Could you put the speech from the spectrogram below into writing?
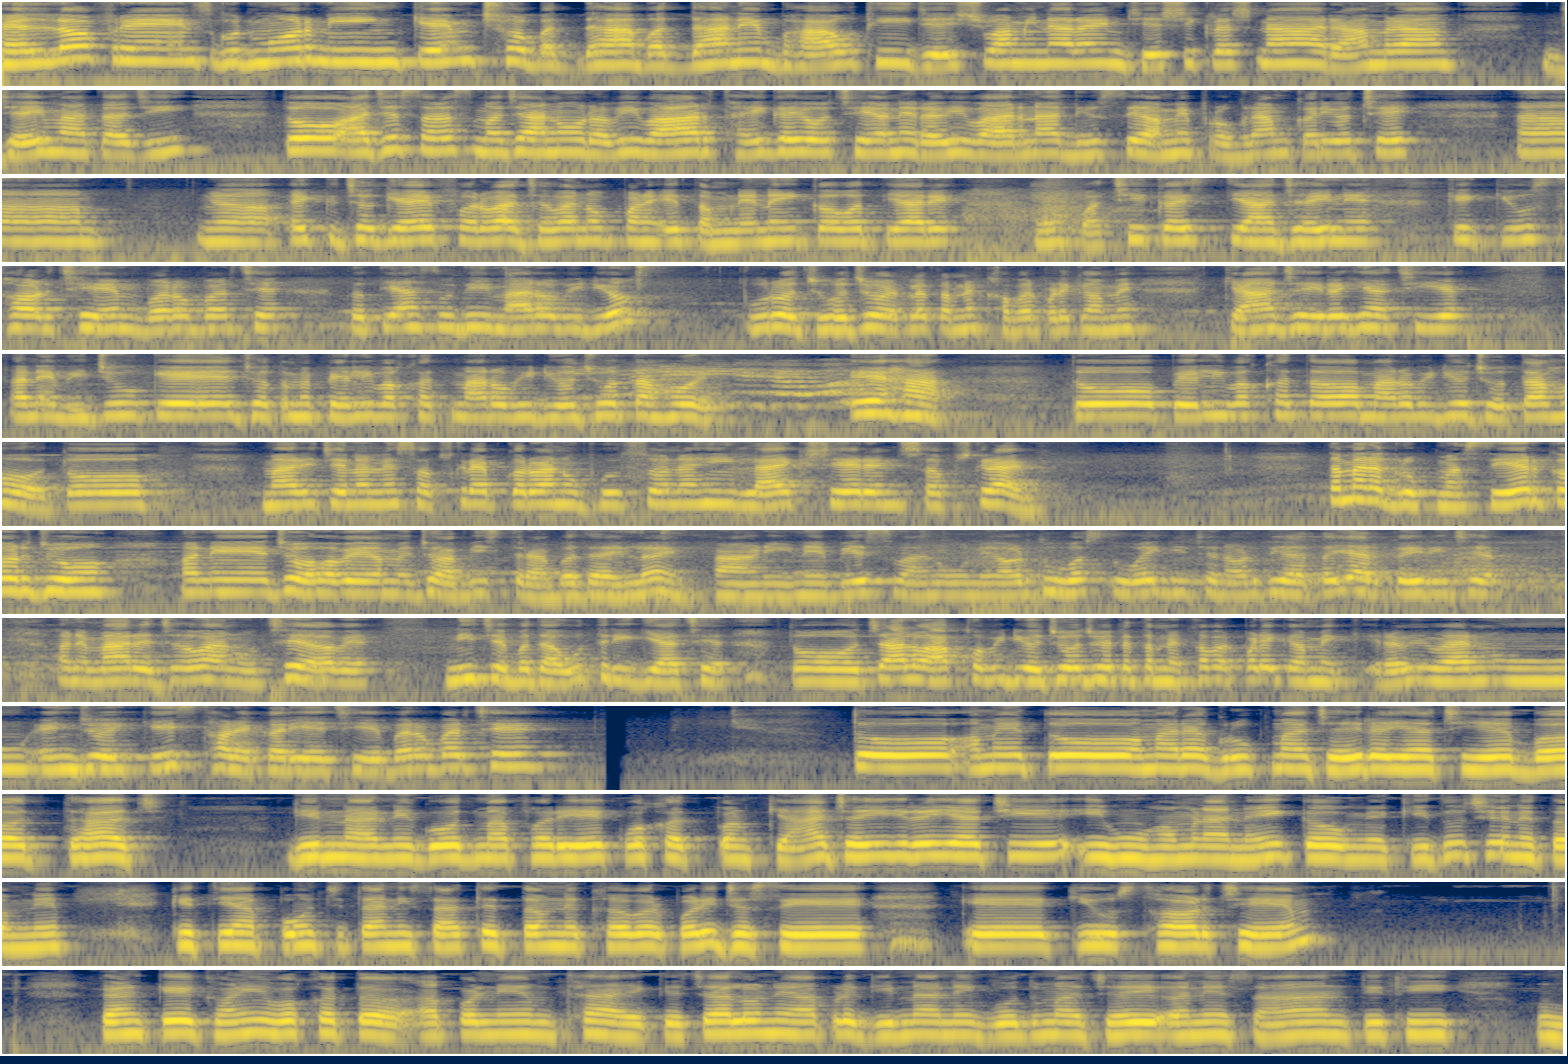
Hello friends, good morning. કેમ છો બધા? બધાને ભાવથી જય સ્વામિનારાયણ, જય શ્રી કૃષ્ણ, રામ રામ, જય માતાજી. તો આજે સરસ મજાનો રવિવાર થઈ ગયો છે અને રવિવારના દિવસે અમે પ્રોગ્રામ કર્યો છે. એક જગ્યાએ ફરવા જવાનો પણ એ તમને નહીં કહું અત્યારે. હું પછી કહીશ ત્યાં જઈને કે કયું સ્થળ છે એમ બરોબર છે. તો ત્યાં સુધી મારો વીડિયો પૂરો જોજો એટલે તમને ખબર પડે કે અમે ક્યાં જઈ રહ્યા છીએ. અને બીજું કે જો તમે પહેલી વખત મારો વીડિયો જોતા હોય, એ હા, તો પહેલી વખત મારો વીડિયો જોતા હો, તો મારી ચેનલને સબસ્ક્રાઈબ કરવાનું ભૂલશો નહીં. લાઇક શેર એન્ડ સબસ્ક્રાઈબ તમારા ગ્રુપમાં શેર કરજો. અને જો હવે અમે જો આ બિસ્તરા બધાય લઈ પાણીને બેસવાનું ને અડધું વસ્તુ વહી ગઈ છે ને અડધી આ તૈયાર કરી છે. અને મારે જવાનું છે હવે. નીચે બધા ઉતરી ગયા છે. તો ચાલો આખો વીડિયો જોજો એટલે તમને ખબર પડે કે અમે રવિવારનું એન્જોય કઈ સ્થળે કરીએ છીએ. બરાબર છે? તો અમે તો અમારા ગ્રુપમાં જઈ રહ્યા છીએ બધા જ. ગિરનારની ગોદમાં ફરી એક વખત પણ ક્યાં જઈ રહ્યા છીએ એ હું હમણાં નહીં કહું. મેં કીધું છે ને તમને કે ત્યાં પહોંચતાની સાથે તમને ખબર પડી જશે કે કયું સ્થળ છે એમ. કારણ કે ઘણી વખત આપણને એમ થાય કે ચાલો ને આપણે ગિરનારની ગોદમાં જઈ અને શાંતિથી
